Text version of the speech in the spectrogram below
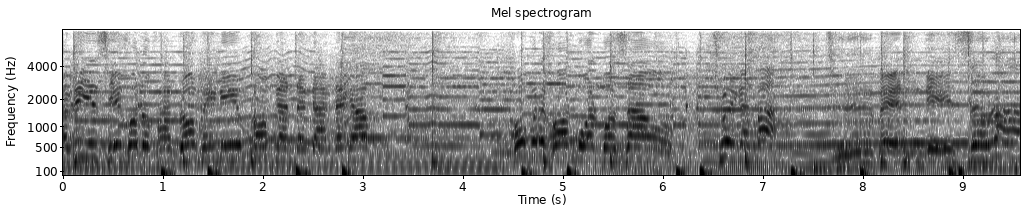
ากได้ยินเสียงคนอกหักร้องเพลงนี้พร้อมกันดัง ๆ นะครับโคกนครมวลบ่เศร้าช่วยกันมาเธอเป็นอิสระ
